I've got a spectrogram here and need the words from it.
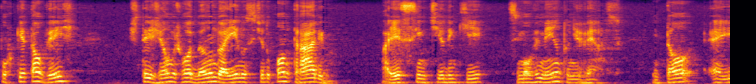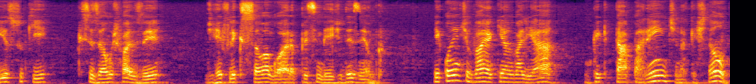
porque talvez estejamos rodando aí no sentido contrário a esse sentido em que se movimenta o universo. Então é isso que precisamos fazer de reflexão agora para esse mês de dezembro. E quando a gente vai aqui avaliar o que está aparente na questão,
